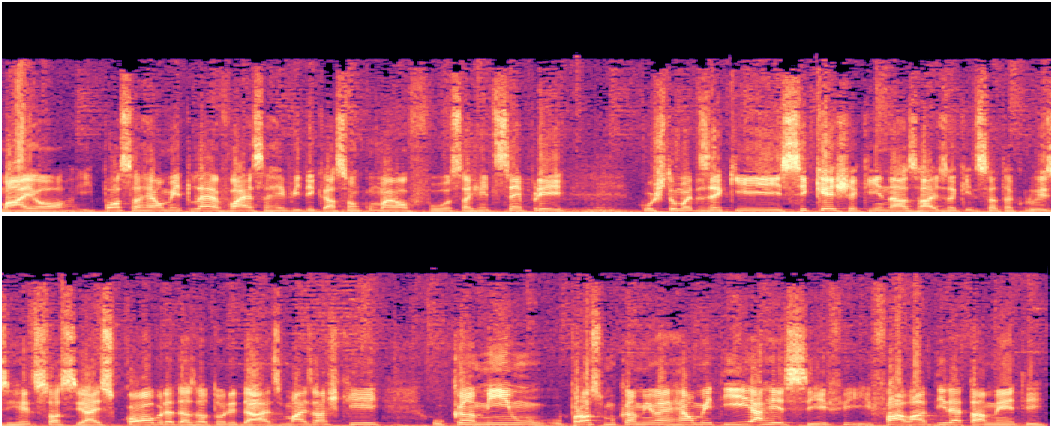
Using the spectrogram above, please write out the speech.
maior e possa realmente levar essa reivindicação com maior força. A gente sempre costuma dizer que se queixa aqui nas rádios aqui de Santa Cruz, em redes sociais, cobra das autoridades, mas acho que o caminho, o próximo caminho é realmente ir a Recife e falar diretamente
